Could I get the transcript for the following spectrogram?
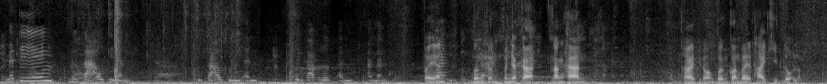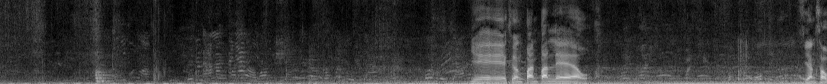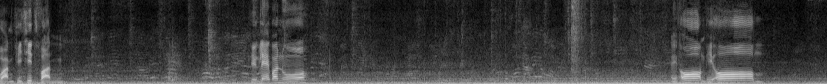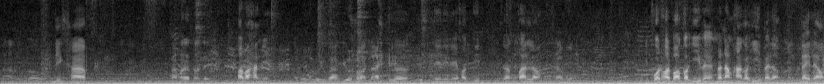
แม่ติงลูกสาวที่นั่นลูกสาวที่อันเพิ่นขับรถอันอันนั้นไปอันเบิ้งกันบรรยากาศหลังห้านถ่ายพี่น้องเบิ้งก่อนไปถ่ายคลิปโดดหรอเย่เครื่องปันปันแล้ว เสียงสวรรค์พิชิตฝัน ถึงเลขป่ะหนู ไอ้อ้อม พี่อ้อมสวัสดีครับมาพอแล้วตอนไหนผ่านว่าหันนี่โอ้ยมึงบางอยู่หอดไรเออ นี่นี่นี่เขาติดเครื่องปั้นแล้วครับผมพี่พวดถอดบอกเก้าอี้ไปแล้วน้ำหาเก้าอี้ไปแล้ว ได้แล้ว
